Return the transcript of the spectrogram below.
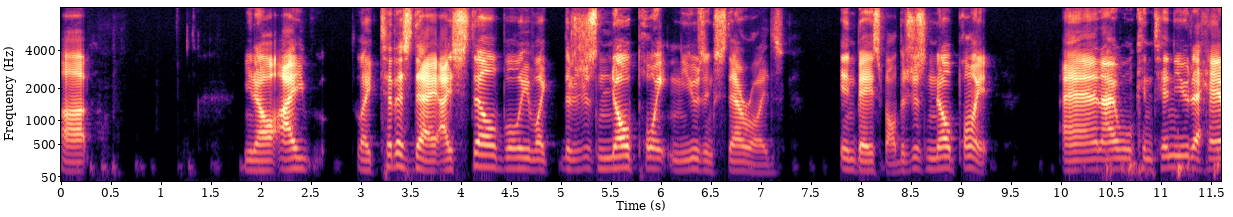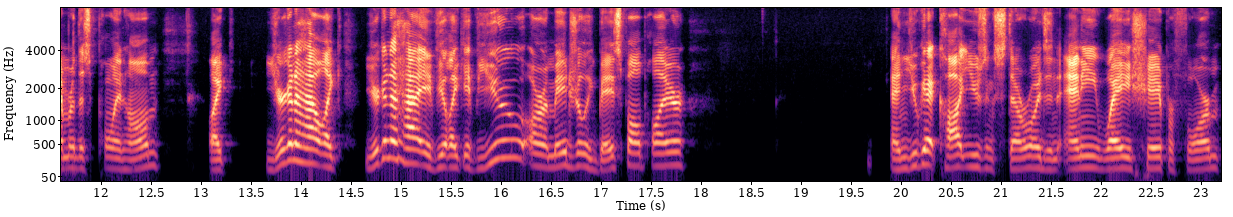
Uh, you know, I like to this day, I still believe like there's just no point in using steroids in baseball. There's just no point. And I will continue to hammer this point home. Like you're to have like you're to have if you like if you are a major league baseball player and you get caught using steroids in any way shape or form,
